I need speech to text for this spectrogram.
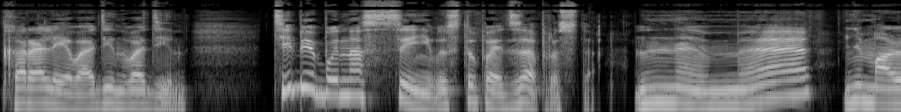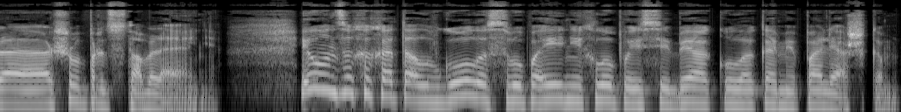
королева, один в один. Тебе бы на сцене выступать запросто». «Не имею ни малейшего представления». И он захохотал в голос, в упоении хлопая себя кулаками поляшком.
